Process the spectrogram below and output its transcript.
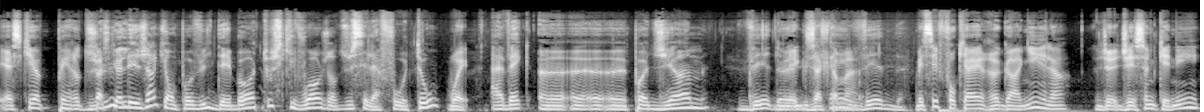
est-ce qu'il a perdu? Parce que les gens qui n'ont pas vu le débat, tout ce qu'ils voient aujourd'hui, c'est la photo Oui. avec un, un- un- un podium vide, un Exactement. vide. Mais tu sais, il faut qu'il ait regagné, là. Jason Kenney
